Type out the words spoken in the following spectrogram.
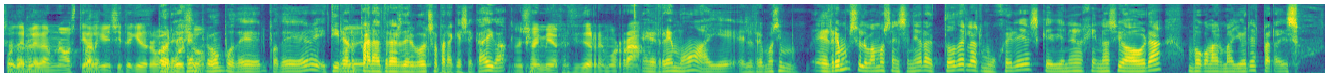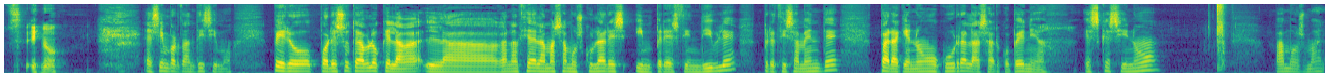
Poderle dar una hostia a alguien si te quiere robar Por el bolso. ejemplo, poder, poder y tirar Poder. para atrás del bolso para que se caiga. Eso hay mi ejercicio de remorra. El remo, hay- el remo, el remo se lo vamos a enseñar a todas las mujeres que vienen al gimnasio ahora, un poco más mayores, para eso. Sí, ¿no? Es importantísimo. Pero por eso te hablo que la, la ganancia de la masa muscular es imprescindible precisamente para que no ocurra la sarcopenia. Es que si no, vamos mal.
